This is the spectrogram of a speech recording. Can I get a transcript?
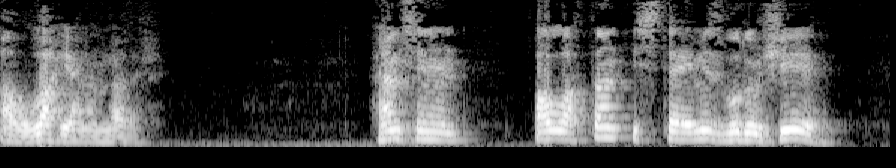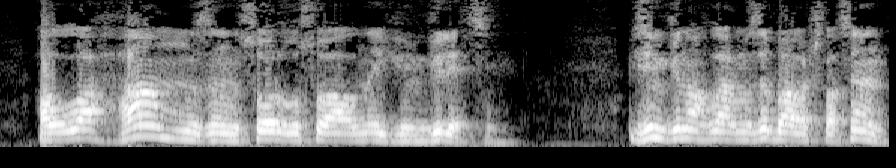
Allah yanındadır. Həmsinin Allahdan istəyimiz budur ki, Allah hamımızın sorğu sualını yüngül etsin. Bizim günahlarımızı bağışlasın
